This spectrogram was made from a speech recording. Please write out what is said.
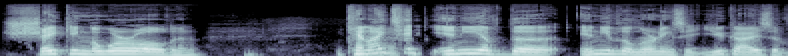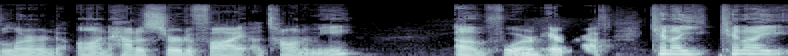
shaking the world. And can yeah. I take any of the any of the learnings that you guys have learned on how to certify autonomy um, for mm-hmm. aircraft? Can I can I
